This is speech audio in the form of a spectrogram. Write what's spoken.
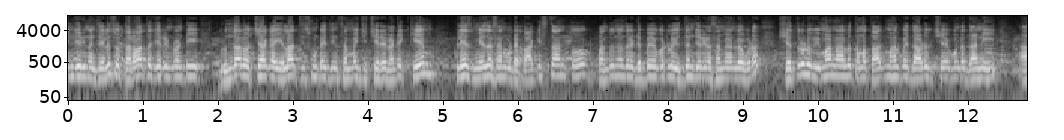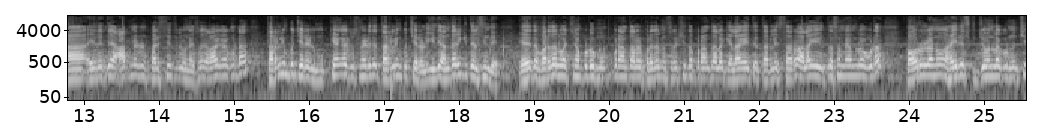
ఏం జరిగిందని తెలుసు సో తర్వాత జరిగినటువంటి బృందాలు వచ్చాక ఎలా తీసుకుంటాయి దీనికి సంబంధించి చర్యలు? అంటే కేమ్ ప్లేస్ మేజర్స్ అనుకుంటాయి పాకిస్తాన్తో పంతొమ్మిది వందల డెబ్బై ఒకటిలో యుద్ధం జరిగిన సమయంలో కూడా శత్రువులు విమానాలు తమ తాజ్మహల్పై దాడులు చేయకుండా దాన్ని ఏదైతే ఆపినటువంటి పరిస్థితులు ఉన్నాయి సో అలా కాకుండా తరలింపు చర్యలు ముఖ్యంగా చూసినట్టయితే తరలింపు చర్యలు ఇది అందరికీ తెలిసిందే. ఏదైతే వరదలు వచ్చినప్పుడు ముంపు ప్రాంతాల ప్రజలను సురక్షిత ప్రాంతాలకు ఎలాగైతే తరలిస్తారో అలాగే యుద్ధ సమయంలో కూడా పౌరులను హై రిస్క్ జోన్లకు నుంచి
